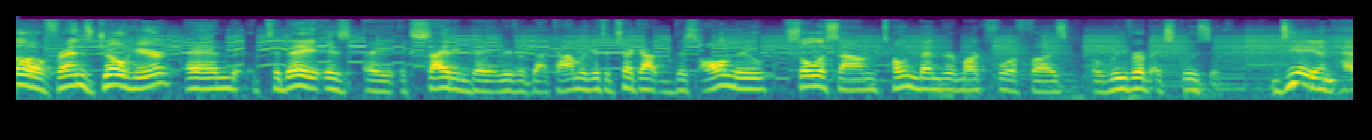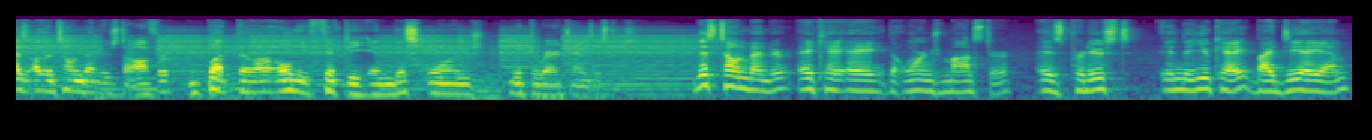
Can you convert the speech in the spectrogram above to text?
Hello, friends. Joe here, and today is a exciting day at Reverb.com. We get to check out this all-new Sola Sound Tone Bender Mark IV Fuzz, a Reverb exclusive. DAM has other tone benders to offer, but there are only 50 in this orange with the rare transistors. This tone bender, aka the Orange Monster, is produced in the UK by DAM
